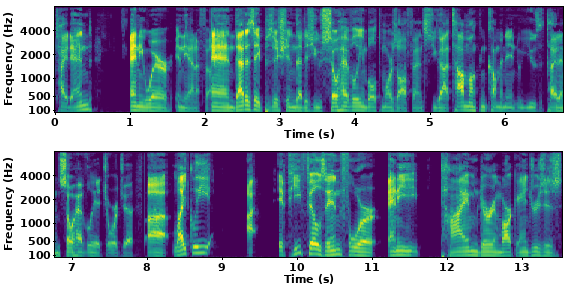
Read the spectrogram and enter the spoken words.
tight end anywhere in the NFL. And that is a position that is used so heavily in Baltimore's offense. You got Tom Monken coming in who used the tight end so heavily at Georgia. Uh, likely, I, if he fills in for any time during Mark Andrews'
